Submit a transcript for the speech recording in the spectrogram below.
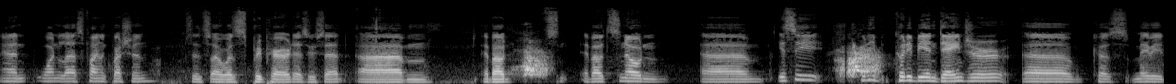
And one last final question, since I was prepared, as you said, um, about about Snowden. Um, is he could he could he be in danger because maybe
